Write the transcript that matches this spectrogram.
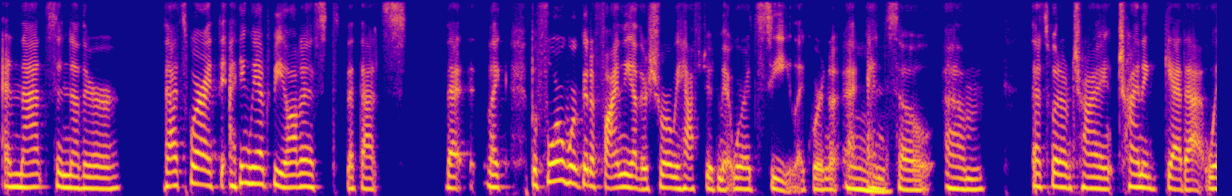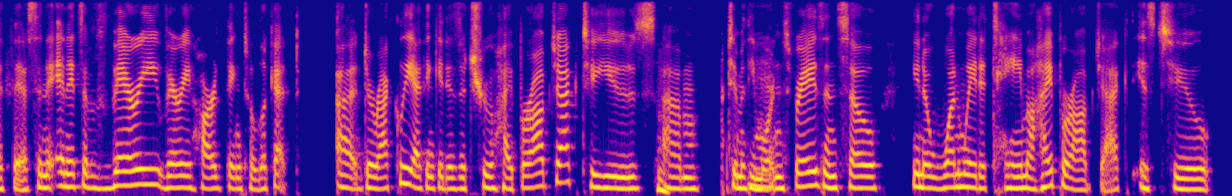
and that's another that's where i th- i think we have to be honest that that's that like before we're going to find the other shore we have to admit we're at sea like we're not mm. and so um that's what i'm trying trying to get at with this and and it's a very very hard thing to look at uh, directly i think it is a true hyper object to use mm. um timothy morton's phrase and so you know, one way to tame a hyper object is to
